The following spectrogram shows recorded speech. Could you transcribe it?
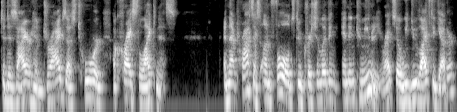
to desire Him, drives us toward a Christ likeness. And that process unfolds through Christian living and in community, right? So we do life together,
